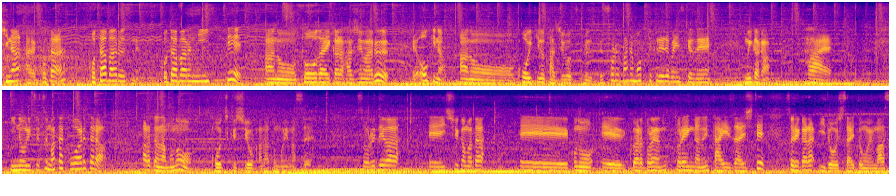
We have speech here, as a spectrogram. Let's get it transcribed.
キナあコタコタバルですね。コタバルに行ってあの東大から始まるえ大きなあの広域の多重を作るんですけどそれまで持ってくれればいいんですけどね。6日間。はい。祈りつつまた壊れたら新たなものを構築しようかなと思います。それでは、え1週間また、えーこの、えークアラトレントレンガヌに滞在してそれから移動したいと思います、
